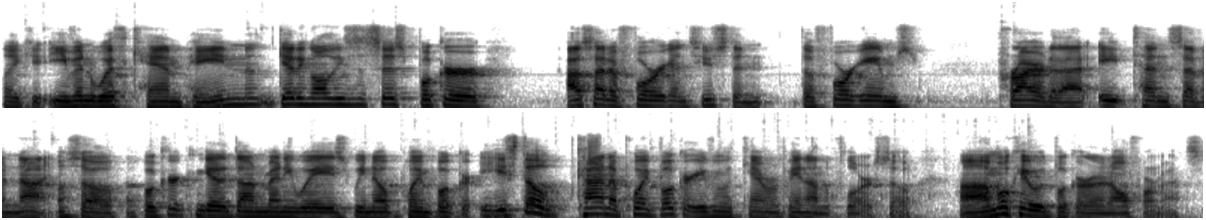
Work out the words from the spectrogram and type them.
Like even with Cam Payne getting all these assists, Booker outside of four against Houston, the four games prior to that, 8, 10, 7, 9. So Booker can get it done many ways. We know point Booker. He's still kind of point Booker even with Cameron Payne on the floor. So I'm okay with Booker in all formats.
